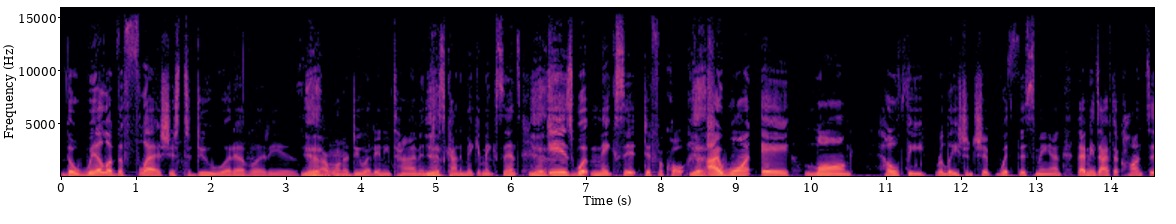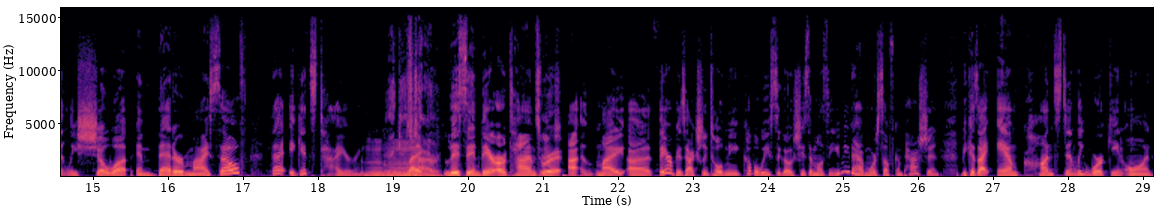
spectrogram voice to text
the will of the flesh is to do whatever it is that Yeah. I want to mm-hmm. do at any time and Yeah. just kind of make it make sense Yes. is what makes it difficult. Yes. I want a long, healthy relationship with this man. That means I have to constantly show up and better myself. That it gets tiring. Mm-hmm. It gets Like, tiring. listen, there are times where Yes. I, my uh, therapist actually told me a couple weeks ago. She said, "Melissa, you need to have more self compassion because I am constantly working on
